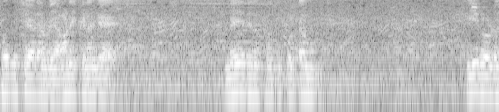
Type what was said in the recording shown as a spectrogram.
பொதுச் செயலாளருடைய ஆணைக்கிணங்க மே தின பொதுக்கூட்டம் ஈரோடு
